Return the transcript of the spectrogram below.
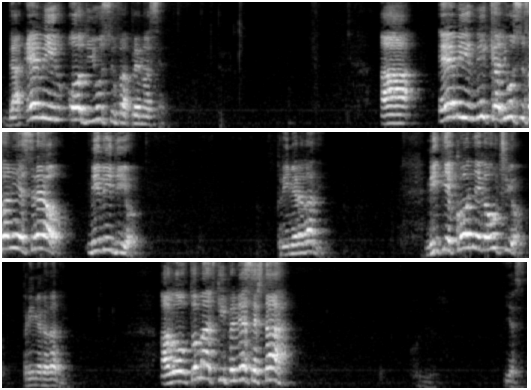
Da Emir od Jusufa prenose. A Emir nikad Jusufa nije sreo ni vidio. Primjera radi. Niti je kod njega učio. Primjera radi. Ali automatski prenese šta? Jest.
